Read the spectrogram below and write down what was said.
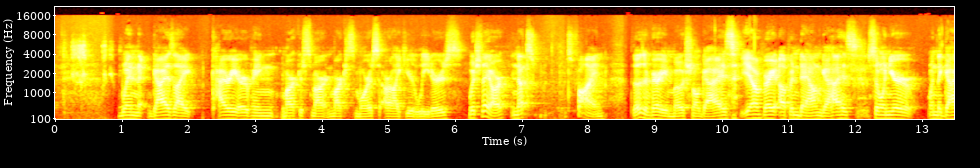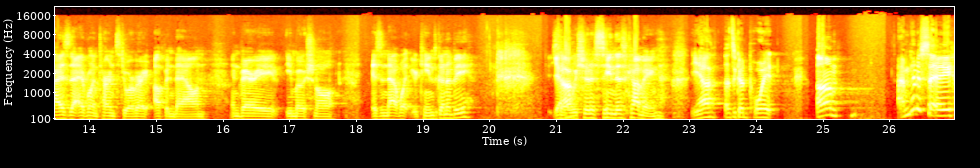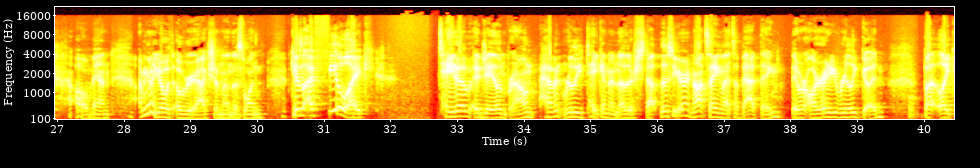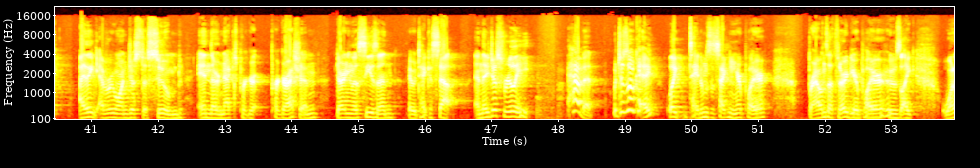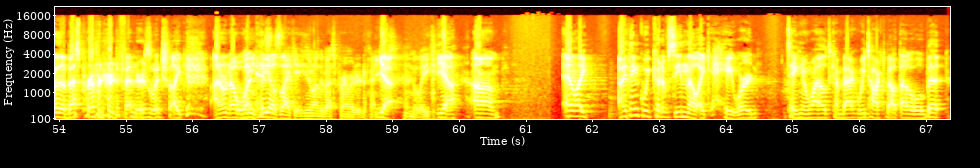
when guys like Kyrie Irving, Marcus Smart, and Marcus Morris are like your leaders, which they are, and that's it's fine. But those are very emotional guys. Yeah. Very up and down guys. So when you're when the guys that everyone turns to are very up and down and very emotional, isn't that what your team's gonna be? Yeah. So we should have seen this coming. Yeah, that's a good point. Um, I'm gonna say, oh man, I'm gonna go with overreaction on this one because I feel like Tatum and Jaylen Brown haven't really taken another step this year. Not saying that's a bad thing; they were already really good, but like I think everyone just assumed in their next progr- progression during the season they would take a step, and they just really haven't, which is okay. Like Tatum's a second year player. Brown's a third year player who's like one of the best perimeter defenders, which like I don't know what he his feels like it, he's one of the best perimeter defenders Yeah. in the league. yeah. Um, and like, I think we could have seen the like Hayward taking a while to come back. We talked about that a little bit,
